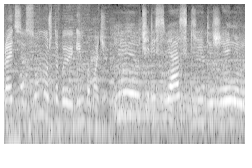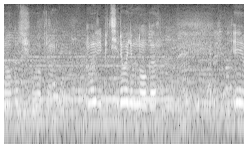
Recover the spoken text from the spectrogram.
собрать сумму, чтобы им помочь. Мы учили связки, движения, много чего прям. Мы репетировали много. И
